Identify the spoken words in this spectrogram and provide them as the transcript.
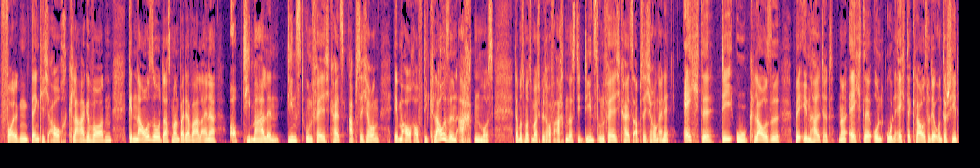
Folgen, denke ich, auch klar geworden. Genauso, dass man bei der Wahl einer optimalen Dienstunfähigkeitsabsicherung eben auch auf die Klauseln achten muss. Da muss man zum Beispiel darauf achten, dass die Dienstunfähigkeitsabsicherung eine echte DU-Klausel beinhaltet. Ne? Echte und unechte Klausel, der Unterschied.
